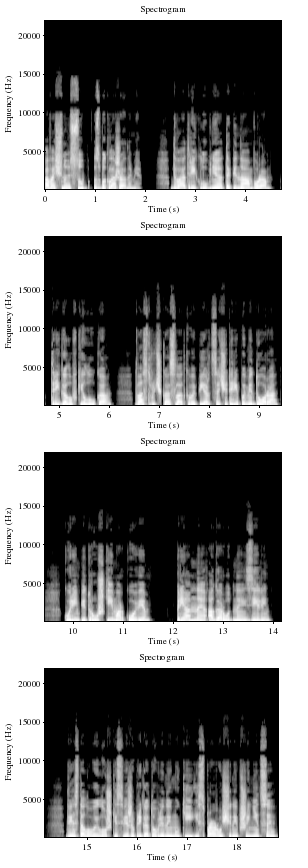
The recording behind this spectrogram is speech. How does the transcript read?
Овощной суп с баклажанами. 2-3 клубня топинамбура, 3 головки лука, 2 стручка сладкого перца, 4 помидора, корень петрушки и моркови, пряная огородная зелень, 2 столовые ложки свежеприготовленной муки из пророщенной пшеницы,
